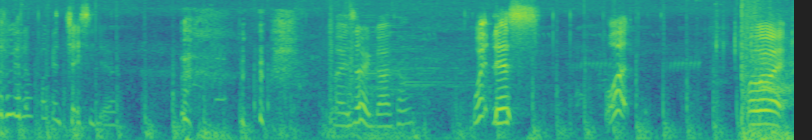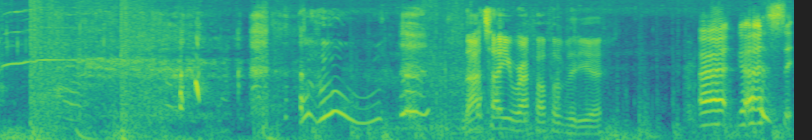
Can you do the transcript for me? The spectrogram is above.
I'm gonna fucking chase you down. Wait, is there a guy coming? Witness! What? Wait, wait, wait. Woohoo! That's how you wrap up a video. Alright, guys. See,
